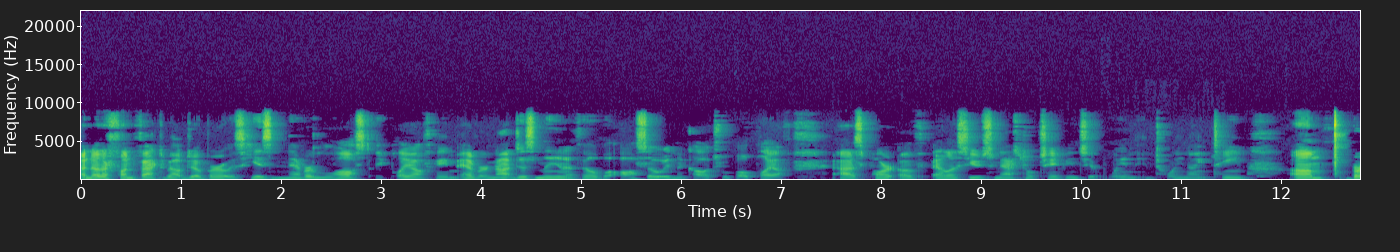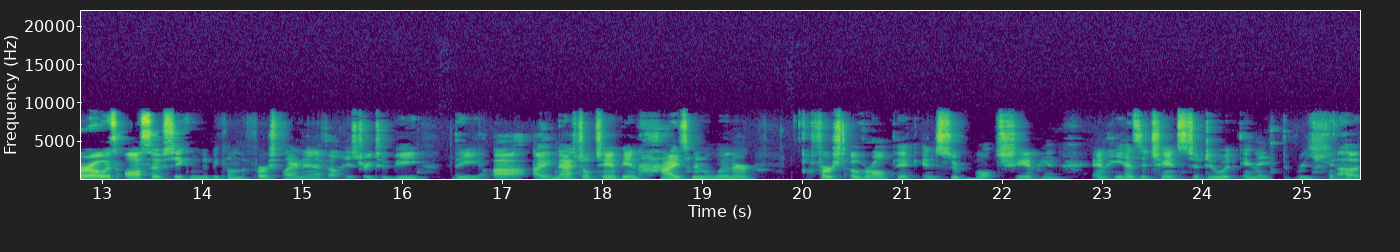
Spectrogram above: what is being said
Another fun fact about Joe Burrow is he has never lost a playoff game ever, not just in the NFL, but also in the college football playoff as part of LSU's national championship win in 2019. Um, Burrow is also seeking to become the first player in NFL history to be the uh, a national champion, Heisman winner, first overall pick, and Super Bowl champion, and he has a chance to do it in a three uh,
